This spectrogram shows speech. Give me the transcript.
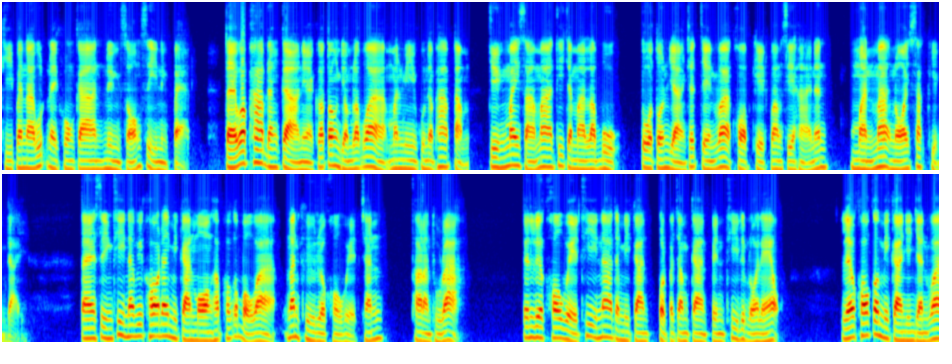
ขีปนาวุธในโครงการ 12418 แต่ว่าภาพดังกล่าวเนี่ยก็ต้องยอมรับว่ามันมีคุณภาพต่ำจึงไม่สามารถที่จะมาระบุตัวตนอย่างชัดเจนว่าขอบเขตความเสียหายนั้น มันมากน้อยสักเพียงใด แต่สิ่งที่นักวิเคราะห์ได้มีการมองครับเขาก็บอกว่านั่นคือเรือคอเวตชั้นทารันทูราเป็นเรือคอเวตที่น่าจะมีการปลดประจำการเป็นที่เรียบร้อยแล้ว แล้วเขาก็มีการยืนยันว่า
